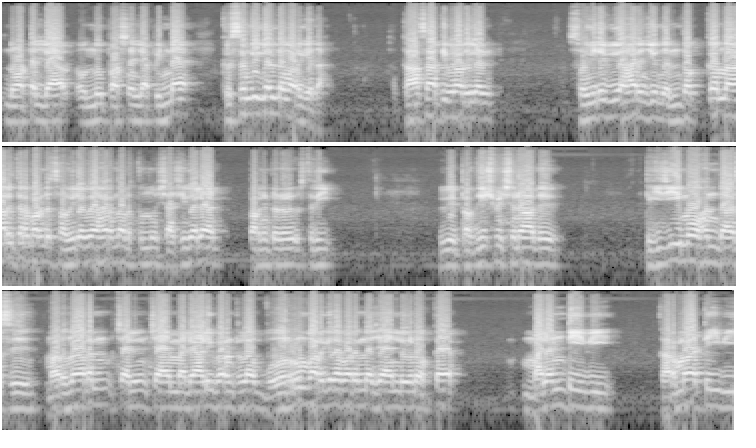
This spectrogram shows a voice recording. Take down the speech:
നോട്ടല്ല ഒന്നും പ്രശ്നമില്ല. പിന്നെ ക്രിസംഗികളുടെ വർഗീയത. കാസാ തീവ്രവാദികൾ സൗരവ്യവഹാരം ചെയ്യുന്നു. എന്തൊക്കെ നാറിത്തരം പറഞ്ഞിട്ട് സൗരവ്യവഹാരം നടത്തുന്നു. ശശികല പറഞ്ഞിട്ടൊരു സ്ത്രീ. Pratheesh Viswanath T. G. Mohandas Marunadan channel Malayali പറഞ്ഞിട്ടുള്ള വെറും വർഗീയത പറയുന്ന ചാനലുകളൊക്കെ മലൻ T V Karma T V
